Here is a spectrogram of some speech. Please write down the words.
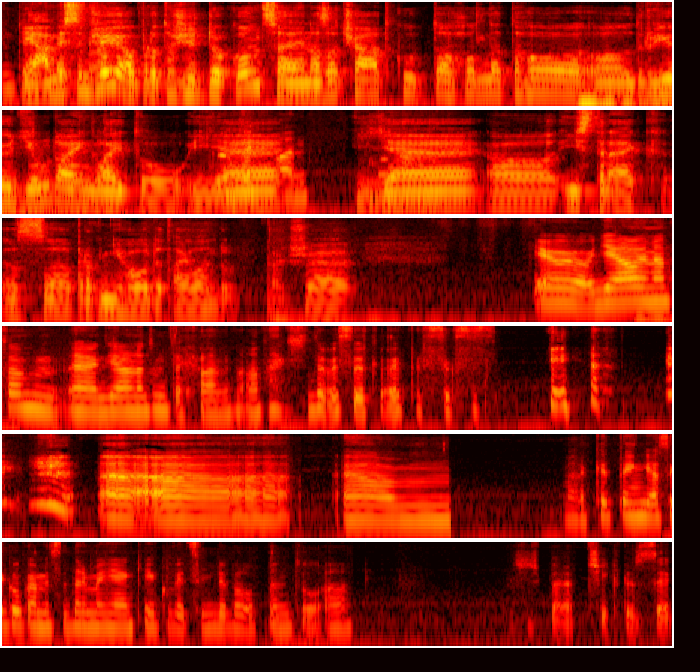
Uh, Já myslím, že jo, protože dokonce na začátku tohohle toho uh, druhého dílu Dying Lightu je, je uh, easter egg z prvního Dead Islandu, takže... Jo, jo, dělali na tom, dělali na tom Techland, no, takže to vysvětluje ty uh, um, marketing, já se koukám, jestli tady mají nějaké jako věci k developmentu, ale Ježišpera, přikdu si,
